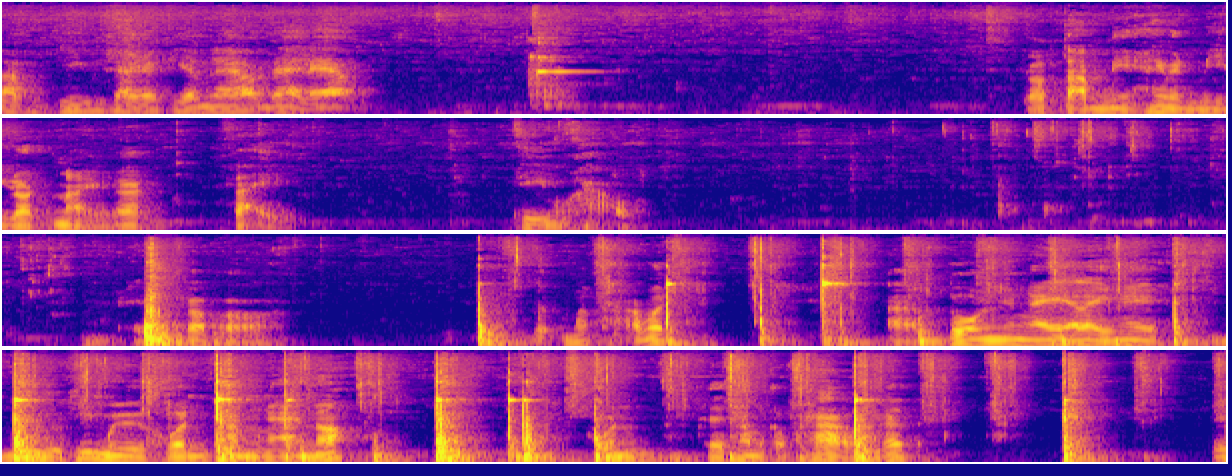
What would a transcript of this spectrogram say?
รากผักชีที่ใส่กระเทียมแล้วได้แล้ว เราตำนี่ให้มันมีรสหน่อยก็ใส่ซีอิ๊วขาวแค่นี้ก็พอมาถามว่าตวงยังไงอะไรไงมันอยู่ที่มือคนทำงานเนาะคนเคยทำกับข้าวก็จะ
